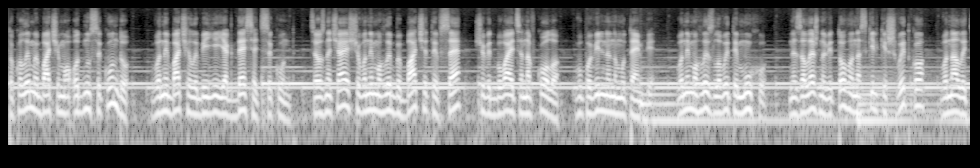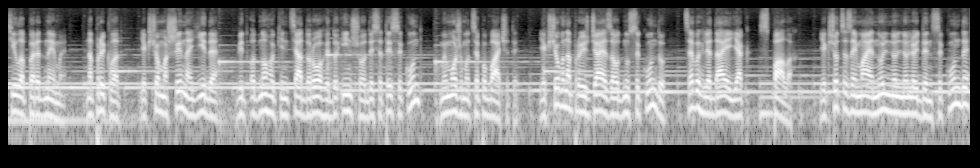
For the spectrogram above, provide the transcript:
то коли ми бачимо одну секунду, вони бачили б її як 10 секунд. Це означає, що вони могли би бачити все, що відбувається навколо в уповільненому темпі. Вони могли зловити муху, незалежно від того, наскільки швидко вона летіла перед ними. Наприклад, якщо машина їде від одного кінця дороги до іншого 10 секунд, ми можемо це побачити. Якщо вона проїжджає за одну секунду, це виглядає як спалах. Якщо це займає 0,001 секунди,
